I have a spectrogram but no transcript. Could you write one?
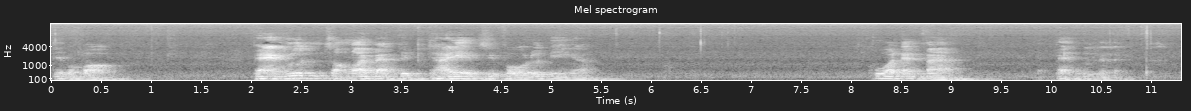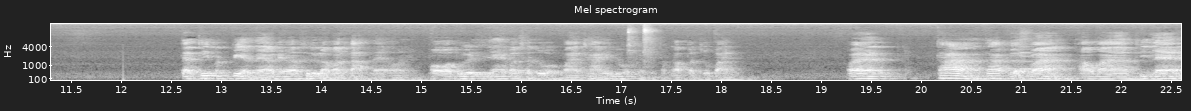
ที่ผมบอก แผงรุ่น 280 ใช้ MC4 รุ่นนี้ครับขั้วแน่นมากแผงรุ่นนั้นแหละ แต่ที่มันเปลี่ยนแล้วเนี่ยก็คือเรามาตัดแล้ว เพราะว่าเพื่อที่จะให้มันสะดวกมาใช้ร่วมกันกับปัจจุบัน เพราะฉะนั้นถ้าถ้าเกิดว่าเอามาทีแรก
